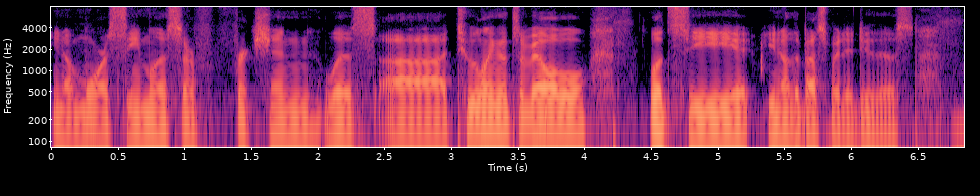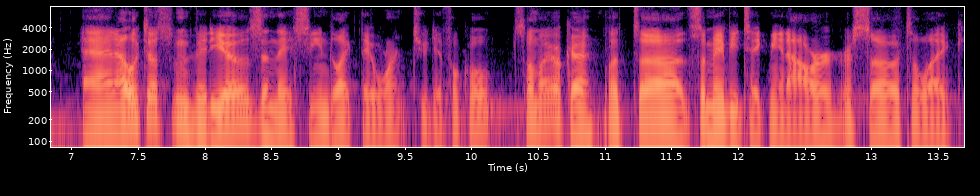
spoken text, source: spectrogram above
you know more seamless or frictionless uh, tooling that's available. Let's see, you know, the best way to do this. And I looked up some videos, and they seemed like they weren't too difficult. So I'm like, okay, let uh, so maybe take me an hour or so to like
